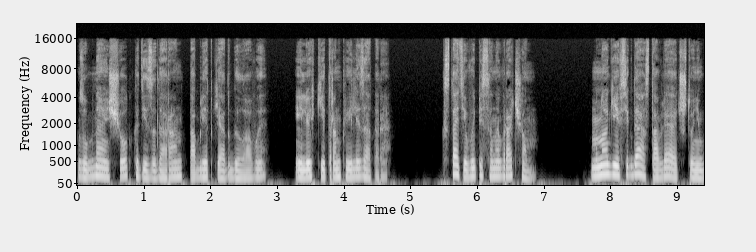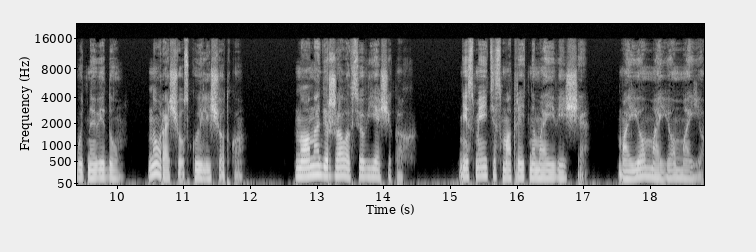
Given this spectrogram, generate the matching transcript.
Зубная щетка, дезодорант, таблетки от головы и легкие транквилизаторы. Кстати, выписаны врачом. Многие всегда оставляют что-нибудь на виду, ну, расческу или щетку. Но она держала все в ящиках. Не смейте смотреть на мои вещи. Моё, моё, моё.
